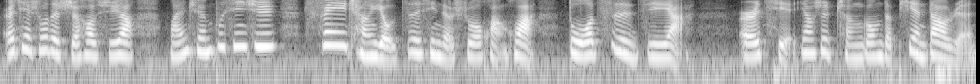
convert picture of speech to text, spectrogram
而且说的时候需要完全不心虚，非常有自信的说谎话，多刺激呀！而且，要是成功的骗到人，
